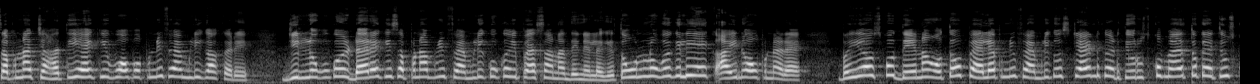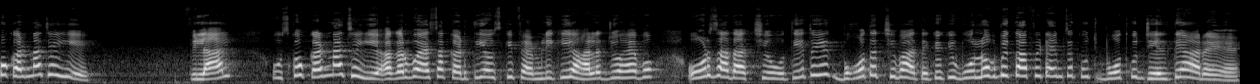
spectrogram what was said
सपना चाहती है कि वो अब अपनी फैमिली का करे। जिन लोगों को डर है कि सपना अपनी फैमिली को कहीं पैसा ना देने लगे तो उन लोगों के लिए एक आई ओपनर है। भैया, उसको देना होता वो पहले अपनी फैमिली को स्टैंड करती और उसको मैं तो कहती हूँ, उसको करना चाहिए। फ़िलहाल उसको करना चाहिए। अगर वो ऐसा करती है उसकी फैमिली की हालत जो है वो और ज़्यादा अच्छी होती है तो ये बहुत अच्छी बात है, क्योंकि वो लोग भी काफ़ी टाइम से कुछ, बहुत कुछ झेलते आ रहे हैं।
